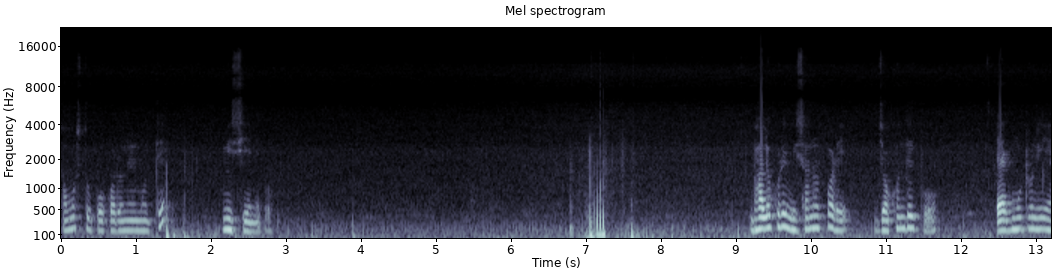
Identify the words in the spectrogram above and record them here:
সমস্ত উপকরণের মধ্যে মিশিয়ে নেব। ভালো করে মিশানোর পরে যখন দেখব এক মুঠো নিয়ে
